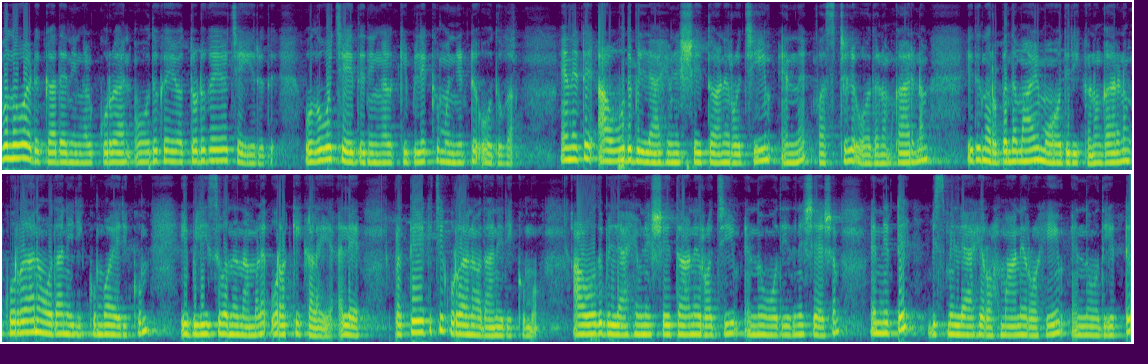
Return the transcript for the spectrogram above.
വുളുവ് എടുക്കാതെ നിങ്ങൾ ഖുർആൻ ഓതുകയോ തൊടുകയോ ചെയ്യരുത്. വുളുവ് ചെയ്ത് നിങ്ങൾ കിബിലയ്ക്ക് മുന്നിട്ട് ഓതുക. എന്നിട്ട് ഔദ് ബില്ലാഹിമിന് ഷെയ്ത്താണ് റൊജീം എന്ന് ഫസ്റ്റിൽ ഓതണം. കാരണം ഇത് നിർബന്ധമായും ഓതിരിക്കണം. കാരണം ഖുർആൻ ഓതാൻ ഇരിക്കുമ്പോഴായിരിക്കും ഇബ്ലീസ് വന്ന് നമ്മളെ ഉറക്കിക്കളയുക അല്ലേ? പ്രത്യേകിച്ച് ഖുർആൻ ഓതാനിരിക്കുമ്പോൾ ഔദ് ബില്ലാഹിമിന് ഷെയ്ത്താണ് റൊജീം എന്ന് ഓതിയതിന് ശേഷം എന്നിട്ട് ബിസ്മില്ലാഹി റഹ്മാൻ റഹീം എന്ന് ഓതിയിട്ട്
